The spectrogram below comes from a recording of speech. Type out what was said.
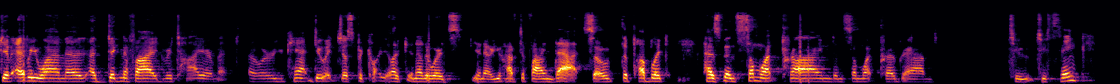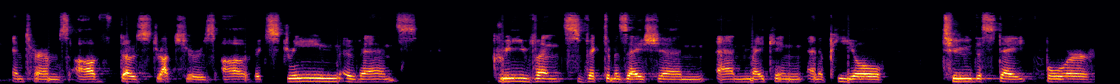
give everyone a, a, dignified retirement, or you can't do it just because, like, in other words, you know, you have to find that. So the public has been somewhat primed and somewhat programmed to to think in terms of those structures of extreme events grievance victimization and making an appeal to the state for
